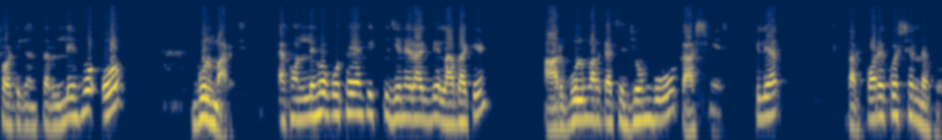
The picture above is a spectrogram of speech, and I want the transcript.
সঠিক অ্যান্সার লেহ ও গুলমার্গ। এখন লেহ কোথায় আছে একটু জেনে রাখবে লাদাখে। আর গুলমার্গ আছে জম্মু ও কাশ্মীর। ক্লিয়ার তারপরে কোয়েশ্চেন দেখো।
